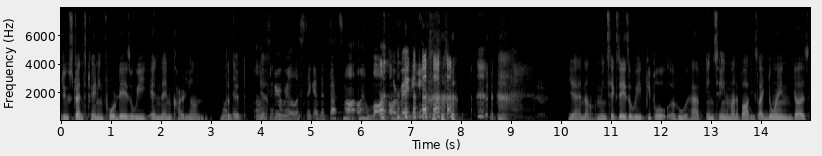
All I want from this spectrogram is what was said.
do strength training four days a week, and then cardio on One the day. fifth. Oh, yeah. Be realistic, as if that's not a lot already. Yeah, no. I mean, six days a week. People who have insane amount of bodies, like Dwayne does,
